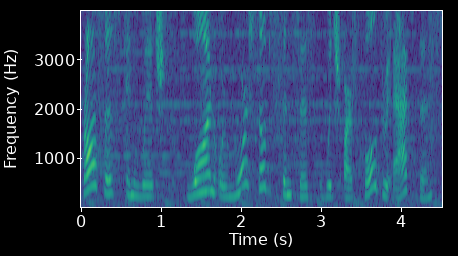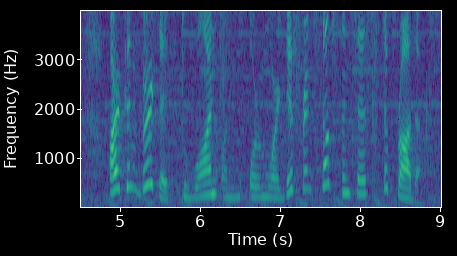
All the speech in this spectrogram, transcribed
process in which one or more substances, which are called reactants, are converted to one or more different substances to products.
